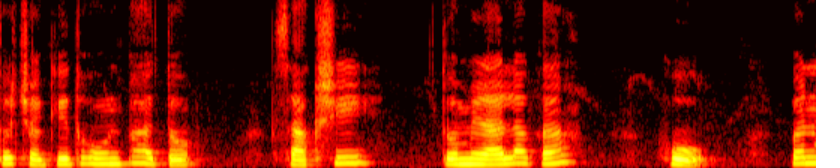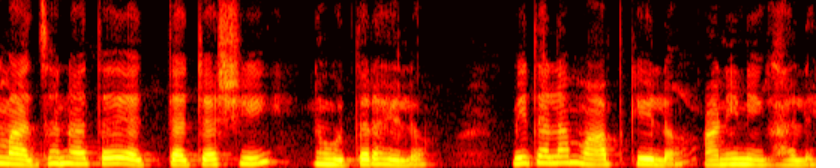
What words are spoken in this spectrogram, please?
तो चकित होऊन पाहतो. साक्षी तो मिळाला का? हो पण माझं नातं या त्याच्याशी नव्हतं राहिलं. मी त्याला माफ केलं आणि निघाले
